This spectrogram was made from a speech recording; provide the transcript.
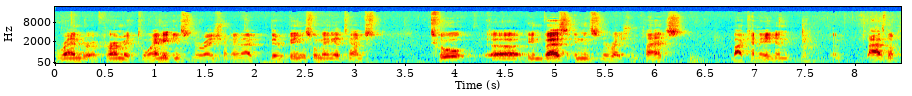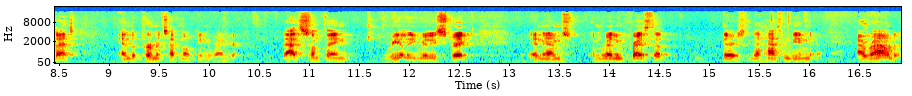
render a permit to any incineration. And I, there have been so many attempts to uh, invest in incineration plants by Canadian uh, plasma plants, and the permits have not been rendered that's something really, really strict, and I'm, I'm really impressed that there's, there hasn't been around it.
